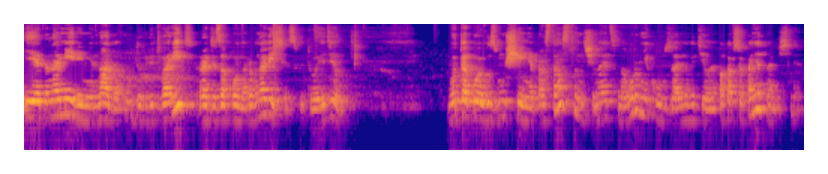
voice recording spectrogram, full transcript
и это намерение надо удовлетворить ради закона равновесия, святое дело. Вот такое возмущение пространства начинается на уровне каузального тела. Я пока все понятно объясняю.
